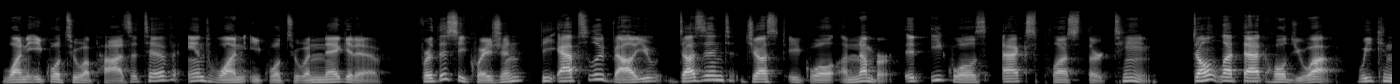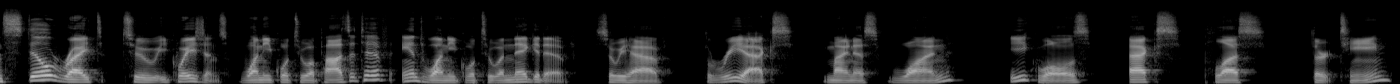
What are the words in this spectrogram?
one equal to a positive and one equal to a negative. For this equation, the absolute value doesn't just equal a number, it equals x plus 13. Don't let that hold you up. We can still write two equations, one equal to a positive and one equal to a negative. So we have 3x minus 1 equals x plus 13.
